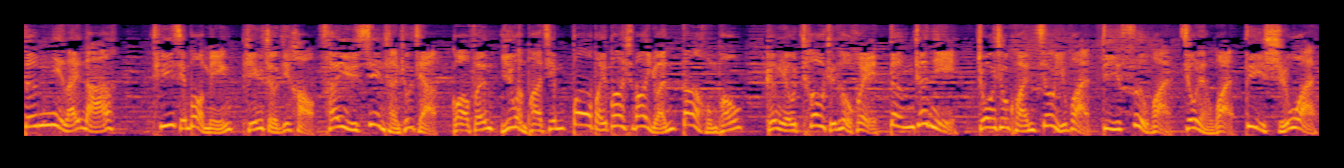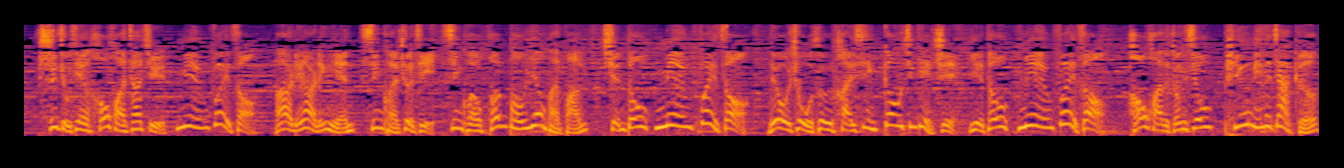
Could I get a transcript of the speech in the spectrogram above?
等你来拿。提前报名，凭手机号参与现场抽奖，瓜分一万八千八百八十八元大红包，更有超值特惠等着你！装修款交一万抵四万，交两万抵十万，十九件豪华家具免费送。二零二零年新款设计、新款环保样板房全都免费送，六十五寸海信高清电视也都免费送。豪华的装修，平民的价格，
